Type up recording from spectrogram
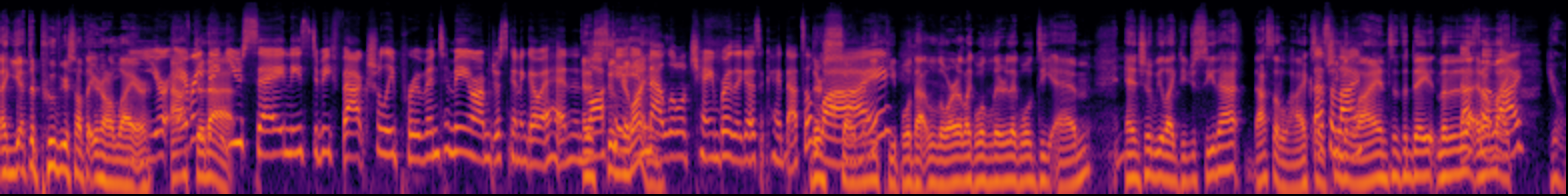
like you have to prove yourself that you're not a liar. You're, after everything that. you say needs to be factually proven to me, or I'm just going to go ahead and, And lock it in that little chamber that goes, okay, that's a There's so lie. many people that Laura like will literally like will DM and she'll be like, "Did you see that? That's a lie." Because she's lie. been lying since the day. da, da, da." That's And I'm lie. like, "You're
